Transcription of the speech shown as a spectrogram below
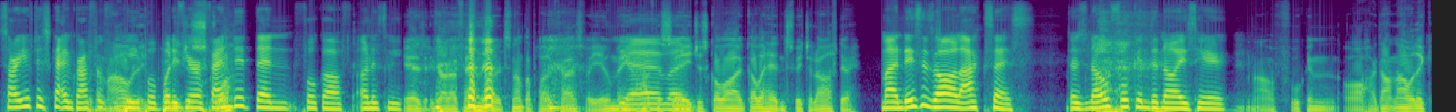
Sorry if this is getting graphic for know, like, people, but probably if you're just squat. offended, then fuck off. Honestly, Yeah, if you're offended, it's not the podcast for you, mate. I Yeah, have to say, man. just go on, go ahead and switch it off there. man, this is all access. There's no fucking denies here. No, fucking. Oh, I don't know. Like,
